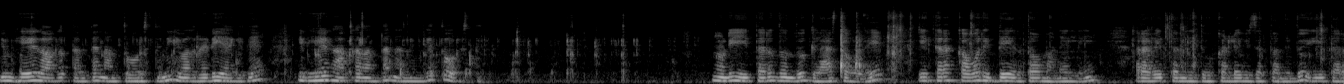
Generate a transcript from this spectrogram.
ನಿಮ್ಗೆ ಹೇಗಾಗುತ್ತಂತ ನಾನು ತೋರಿಸ್ತೀನಿ. ಇವಾಗ ರೆಡಿಯಾಗಿದೆ ಇದು ಹೇಗೆ ಹಾಕೋದಂತ ನಾನು ನಿಮಗೆ ತೋರಿಸ್ತೀನಿ. ನೋಡಿ, ಈ ಥರದ್ದೊಂದು ಗ್ಲಾಸ್ ತೊಗೊಳ್ಳಿ. ಈ ಥರ ಕವರ್ ಇದ್ದೇ ಇರ್ತಾವೆ ಮನೆಯಲ್ಲಿ. ರವೆ ತಂದಿದ್ದು, ಕಡಲೆ ಬೀಜ ತಂದಿದ್ದು, ಈ ಥರ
